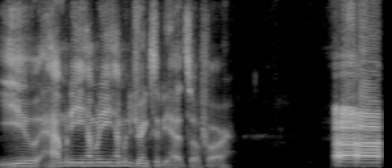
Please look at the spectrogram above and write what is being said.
You how many how many how many drinks have you had so far? Uh,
